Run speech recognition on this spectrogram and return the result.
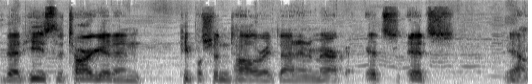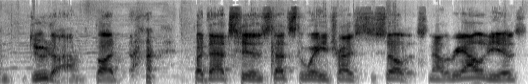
that he's the target and people shouldn't tolerate that in America. It's it's you know doodah, but but that's his that's the way he tries to sell this. Now the reality is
